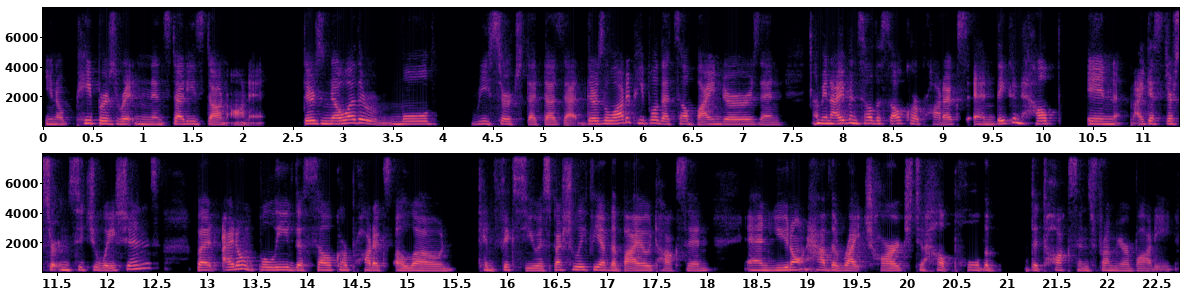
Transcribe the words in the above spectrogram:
you know, papers written and studies done on it. There's no other mold research that does that. There's a lot of people that sell binders and I mean I even sell the Cellcore products and they can help in I guess there's certain situations, but I don't believe the Cellcore products alone can fix you, especially if you have the biotoxin and you don't have the right charge to help pull the the toxins from your body.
